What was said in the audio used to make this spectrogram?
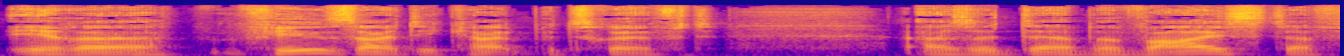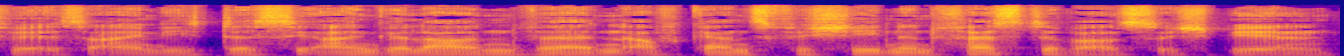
ihre Vielseitigkeit betrifft, also der Beweis dafür ist eigentlich, dass sie eingeladen werden, auf ganz verschiedenen Festivals zu spielen.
